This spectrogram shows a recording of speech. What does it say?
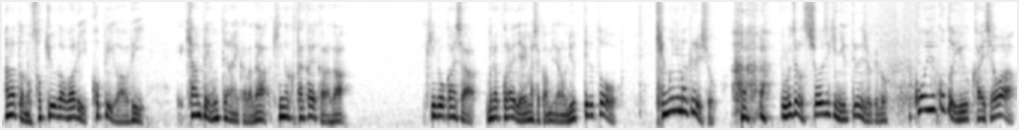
あなたの訴求が悪い。コピーが悪い。キャンペーン打ってないからだ。金額高いからだ。勤労感謝、ブラックフライデーやりましたか？みたいなこと言ってると、煙に負けるでしょ もちろん正直に言ってるんでしょうけど、こういうことを言う会社は、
